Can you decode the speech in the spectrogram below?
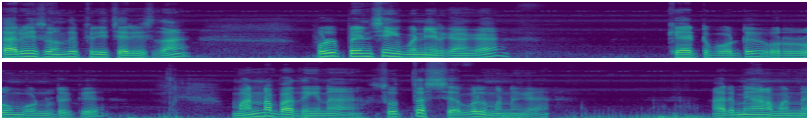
சர்வீஸ் வந்து ஃப்ரீ சர்வீஸ் தான். ஃபுல் பென்சிங் பண்ணியிருக்காங்க. கேட்டு போட்டு ஒரு ரூம் ஒன்று இருக்குது மண்ணை பார்த்தீங்கன்னா சுத்த செவ்வல் மண்ணுங்க. அருமையான மண்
